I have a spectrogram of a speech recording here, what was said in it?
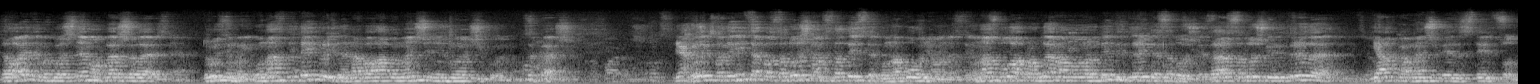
Давайте ми почнемо 1 вересня. Друзі мої, у нас дітей прийде набагато менше, ніж ми очікуємо. Це перше. Ви подивіться по садочкам статистику наповнюваності. У нас була проблема номер один відкрити садочки. Зараз садочки відкрили, явка менше 50%.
